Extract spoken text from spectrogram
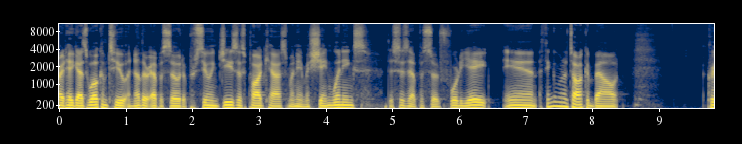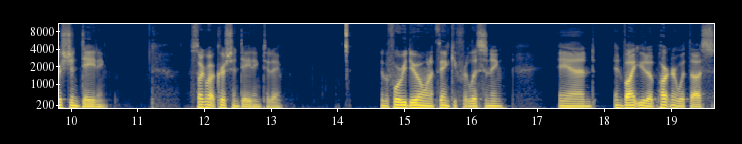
All right, hey guys, welcome to another episode of Pursuing Jesus podcast. My name is Shane Winnings. This is episode 48, and I think I'm going to talk about Christian dating. Let's talk about Christian dating today. And before we do, I want to thank you for listening and invite you to partner with us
